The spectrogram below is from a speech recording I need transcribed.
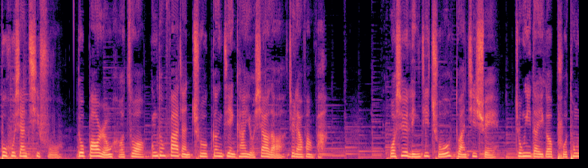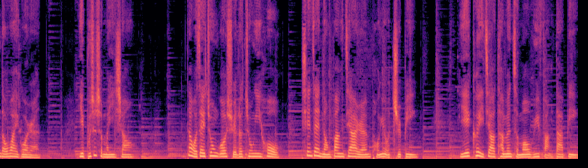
不互相欺负，多包容合作，共同发展出更健康有效的治疗方法。我是零基础短期学中医的一个普通的外国人，也不是什么医生。但我在中国学了中医后，现在能帮家人朋友治病，也可以教他们怎么预防大病。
